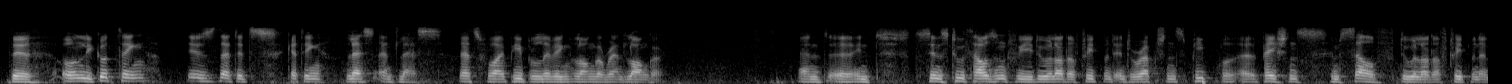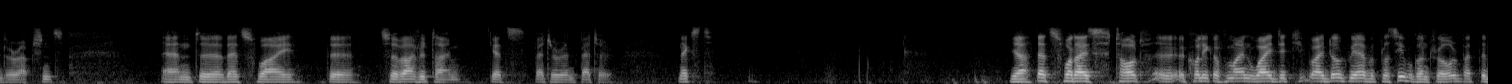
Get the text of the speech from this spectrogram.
the only good thing is that it's getting less and less. That's why people living longer and longer. And uh, since 2000, we do a lot of treatment interruptions. People, uh, patients himself do a lot of treatment interruptions. And uh, that's why the survival time gets better and better. Next. Yeah, that's what I told uh, a colleague of mine. Why, did you, why don't we have a placebo control? But the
